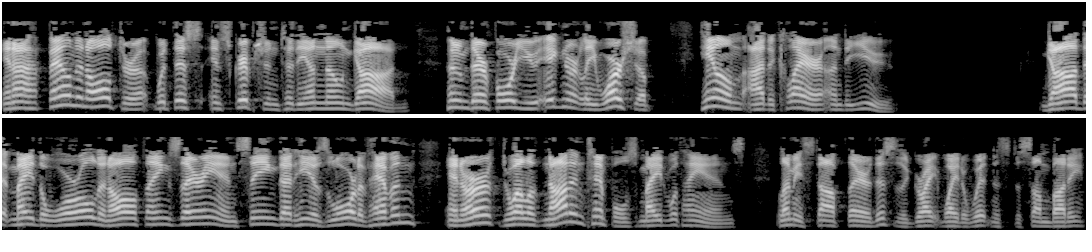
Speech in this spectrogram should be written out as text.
and I found an altar with this inscription to the unknown God, whom therefore you ignorantly worship, him I declare unto you. God that made the world and all things therein, seeing that he is Lord of heaven and earth, dwelleth not in temples made with hands let me stop there. This is a great way to witness to somebody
